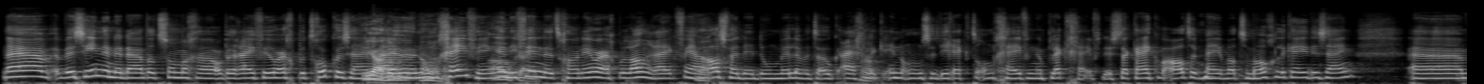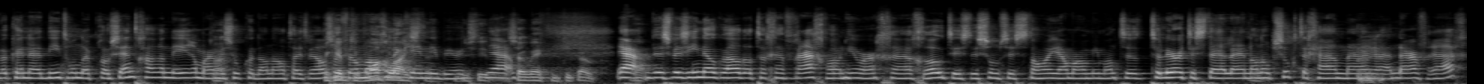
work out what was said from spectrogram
Nou ja, we zien inderdaad dat sommige bedrijven heel erg betrokken zijn ja, bij dat, hun ja. omgeving. Oh, en die okay. vinden het gewoon heel erg belangrijk. Van ja, ja, als wij dit doen, willen we het ook eigenlijk in onze directe omgeving een plek geven. Dus daar kijken we altijd mee wat de mogelijkheden zijn. Uh, we kunnen het niet 100% garanderen, maar, we zoeken dan altijd wel zoveel mogelijk in die buurt. Dus ja. zo werkt het natuurlijk ook. Ja, ja, dus we zien ook wel dat de vraag gewoon heel erg uh, groot is. Dus soms is het dan wel jammer om iemand te, teleur te stellen en dan op zoek te gaan naar, uh, naar vraag.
